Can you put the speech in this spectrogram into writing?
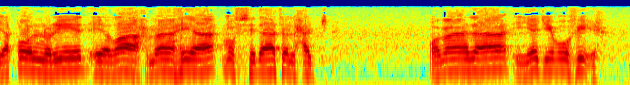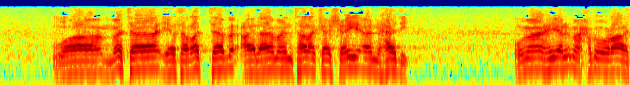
يقول نريد إيضاح ما هي مفسدات الحج وماذا يجب فيه ومتى يترتب على من ترك شيئا هدي وما هي المحظورات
